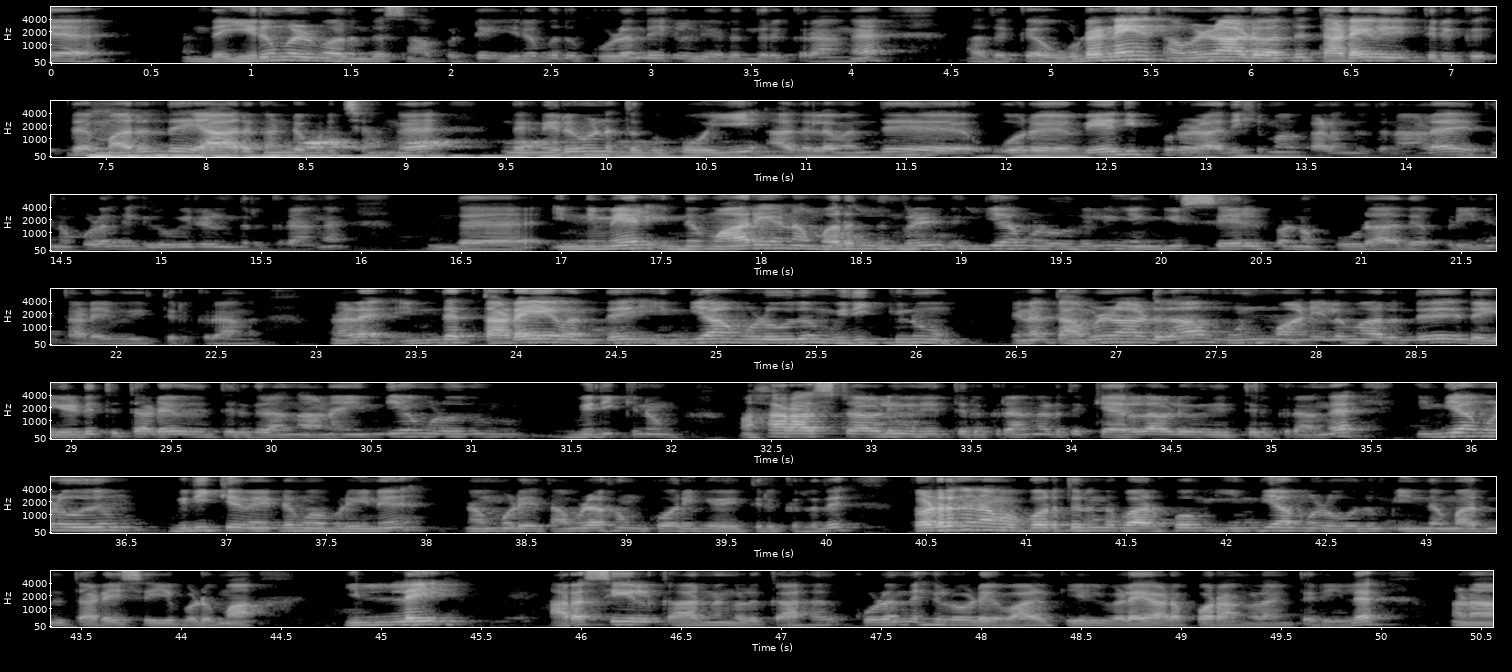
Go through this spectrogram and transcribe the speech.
அந்த இருமல் மருந்து சாப்பிட்டு இருபது குழந்தைகள் இருந்திருக்கிறாங்க. அதுக்கு உடனே தமிழ்நாடு வந்து தடை விதித்திருக்கு. இந்த மருந்து யார் கண்டுபிடிச்சாங்க? இந்த நிறுவனத்துக்கு போய் அதில் வந்து ஒரு வேதிப்பொருள் அதிகமாக கலந்ததுனால இத்தனை குழந்தைகள் உயிரிழந்திருக்கிறாங்க. இந்த இனிமேல் இந்த மாதிரியான மருந்துகள் இந்தியா முழுவதிலும் எங்கேயும் சேல் பண்ணக்கூடாது அப்படின்னு தடை விதித்திருக்கிறாங்க. அதனால இந்த தடையை வந்து இந்தியா முழுவதும் விதிக்கணும். ஏன்னா தமிழ்நாடு தான் முன் மாநிலமாக இருந்து இதை எடுத்து தடை விதித்திருக்கிறாங்க. ஆனால் இந்தியா முழுவதும் விதிக்கணும். மகாராஷ்டிராவிலையும் விதித்திருக்கிறாங்க. அடுத்து கேரளாவிலையும் விதித்திருக்கிறாங்க. இந்தியா முழுவதும் விதிக்க வேண்டும் அப்படின்னு நம்முடைய தமிழகம் கோரிக்கை வைத்திருக்கிறது. தொடர்ந்து நம்ம பொறுத்திருந்து பார்ப்போம். இந்தியா முழுவதும் இந்த மருந்து தடை செய்யப்படுமா? இல்லை. அரசியல் காரணங்களுக்காக குழந்தைகளுடைய வாழ்க்கையில் விளையாட போறாங்களான்னு தெரியல. ஆனா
